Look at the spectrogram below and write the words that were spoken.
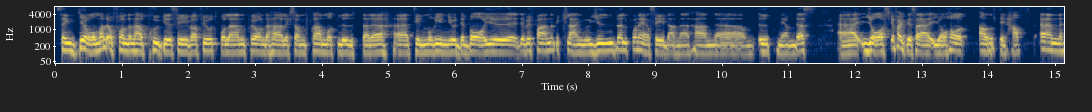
Sen går man då från den här progressiva fotbollen, från det här liksom framåtlutade till Mourinho. Det var ju, det var fan inte klang och jubel från er sida när han utnämndes. Eh, jag ska faktiskt säga, jag har alltid haft en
